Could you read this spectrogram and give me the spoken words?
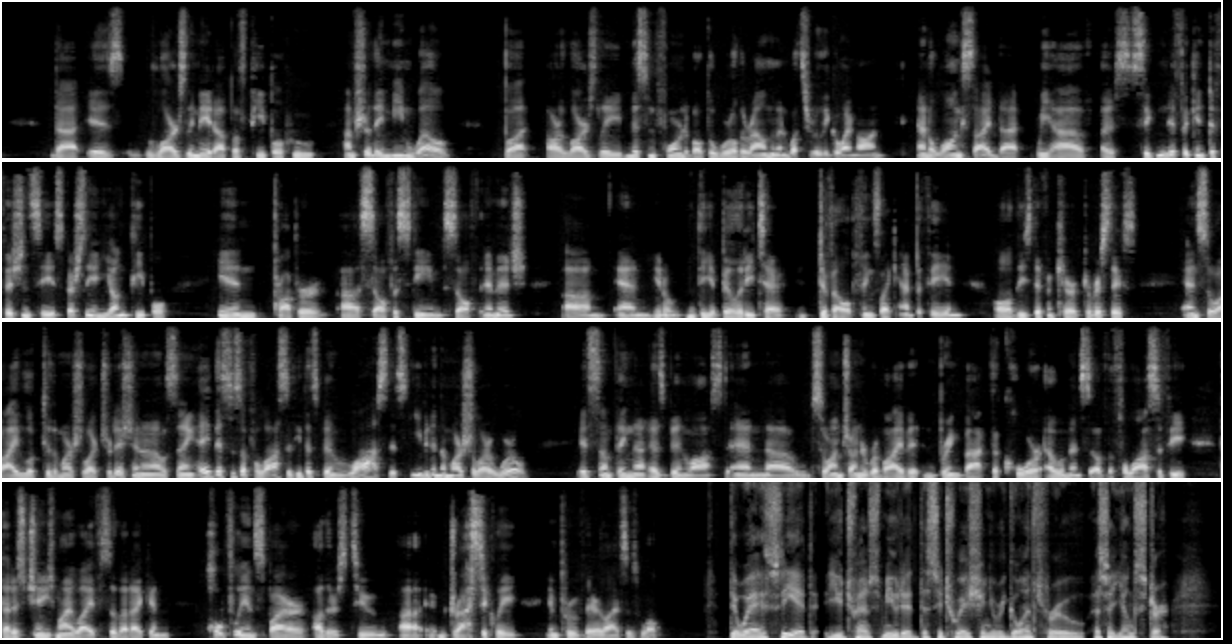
that is largely made up of people who I'm sure they mean well, but are largely misinformed about the world around them and what's really going on. And alongside that, we have a significant deficiency, especially in young people, in proper uh, self-esteem, self-image, um, and you know the ability to develop things like empathy and all of these different characteristics. And so I looked to the martial art tradition, and I was saying, hey, this is a philosophy that's been lost. It's even in the martial art world. It's something that has been lost. And uh, so I'm trying to revive it and bring back the core elements of the philosophy that has changed my life so that I can hopefully inspire others to uh, drastically improve their lives as well. The way I see it, you transmuted the situation you were going through as a youngster.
